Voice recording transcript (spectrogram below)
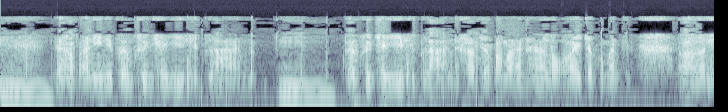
อืมนะครับ อันนี้นี่เพิ่มขึ้นแค่ 20 ล้านอืมเพิ่มขึ้นแค่ 20 ล้านนะครับ จากประมาณ 500 จากประมาณเอ่อ458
